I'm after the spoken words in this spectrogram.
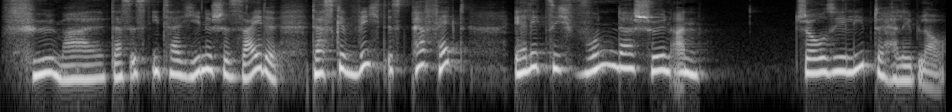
Fühl mal, das ist italienische Seide. Das Gewicht ist perfekt. Er legt sich wunderschön an. Josie liebte Helleblau.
